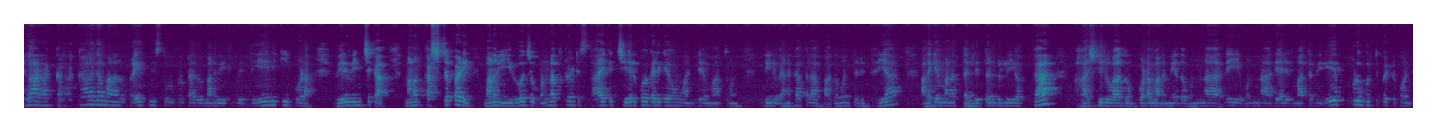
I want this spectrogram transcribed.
ఇలా రకరకాలుగా మనల్ని ప్రయత్నిస్తూ ఉంటుంటారు. మనం వీటిని దేనికి కూడా విరివించక మనం కష్టపడి మనం ఈరోజు ఉన్నటువంటి స్థాయికి చేరుకోగలిగాము అంటే మాత్రం దీని వెనకాతల భగవంతుడి దయ అలాగే మన తల్లిదండ్రుల యొక్క ఆశీర్వాదం కూడా మన మీద ఉన్నది ఉన్నది అనేది మాత్రం మీరు ఎప్పుడు గుర్తుపెట్టుకోండి.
